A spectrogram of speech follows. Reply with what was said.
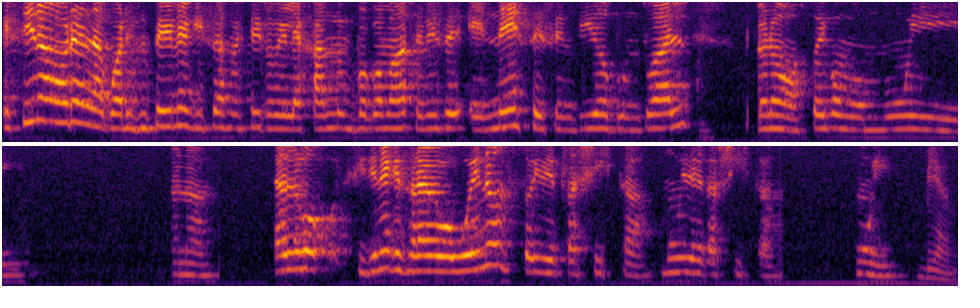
recién ahora en la cuarentena quizás me estoy relajando un poco más en ese, en ese sentido puntual, pero no, soy como muy, no. Algo, si tiene que ser algo bueno, soy detallista, muy detallista, muy. bien.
